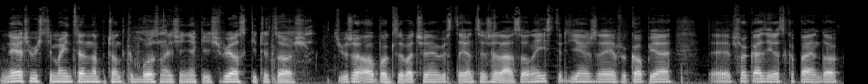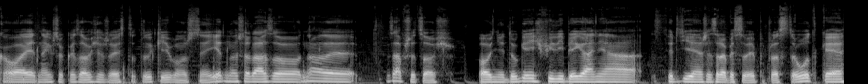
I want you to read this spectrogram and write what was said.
No i oczywiście moim celem na początku było znalezienie jakiejś wioski czy coś. W dziurze obok zobaczyłem wystające żelazo, no i stwierdziłem, że je wykopię. E, Przy okazji rozkopałem dookoła, jednakże okazało się, że jest to tylko i wyłącznie jedno żelazo, no ale zawsze coś. Po niedługiej chwili biegania stwierdziłem, że zrobię sobie po prostu łódkę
